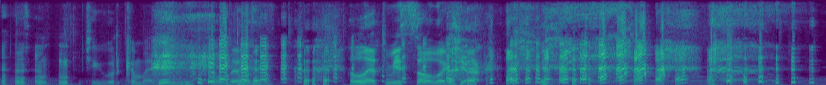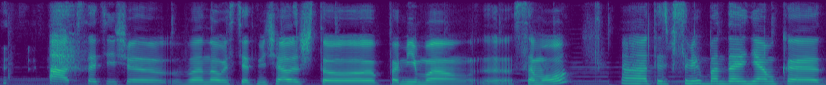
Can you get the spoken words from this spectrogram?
Фигурка маленькая. Let me solo here. А, кстати, еще в новости отмечалось, что помимо э, самого, а, то есть самих Бандай Нямка,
